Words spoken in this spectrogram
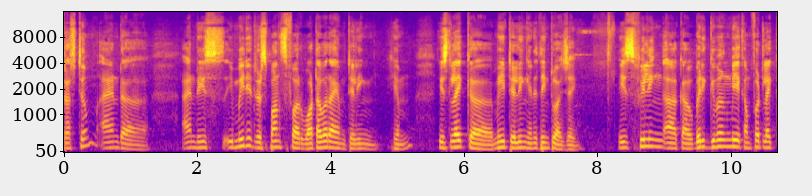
trust him and and is immediate response for whatever I'm telling him is like me telling anything to Ajay is feeling very given me comfort like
